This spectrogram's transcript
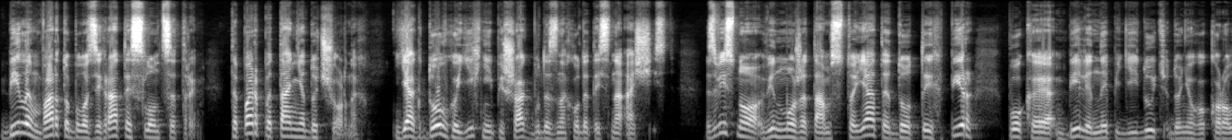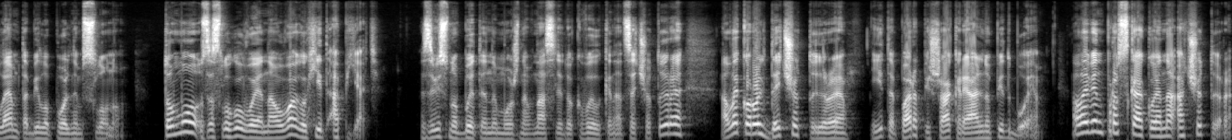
Білим варто було зіграти слон С3. Тепер питання до чорних: як довго їхній пішак буде знаходитись на А6? Звісно, він може там стояти до тих пір, поки білі не підійдуть до нього королем та білопольним слоном. Тому заслуговує на увагу хід А5. Звісно, бити не можна внаслідок вилки на С4, але король Д4, і тепер пішак реально під боєм. Але він проскакує на А4.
